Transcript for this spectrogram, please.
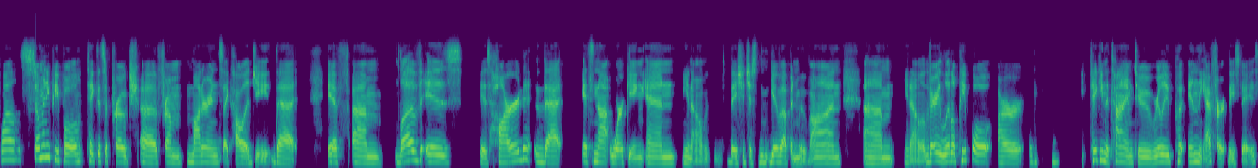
Well, so many people take this approach uh, from modern psychology that if um, love is is hard, that it's not working, and you know they should just give up and move on. Um, you know, very little people are taking the time to really put in the effort these days.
